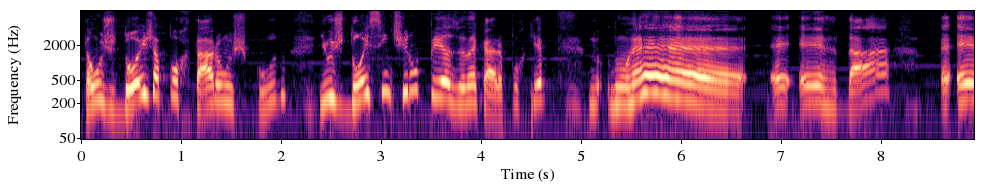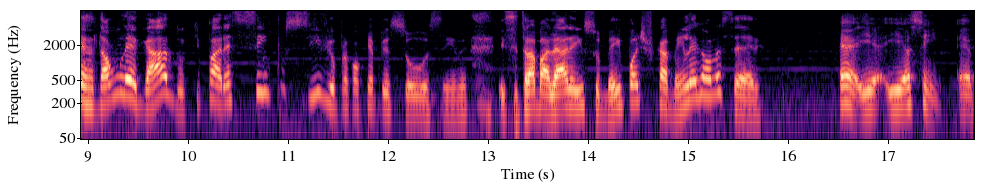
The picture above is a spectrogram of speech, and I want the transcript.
Então os dois já portaram o escudo e os dois sentiram peso, né, cara? Porque não é, é, é herdar é, é um legado que parece ser impossível para qualquer pessoa, assim, né? E se trabalharem isso bem, pode ficar bem legal na série. É, e, e assim, é,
